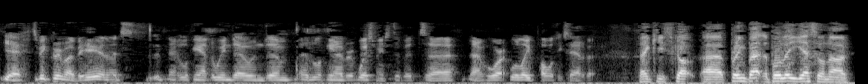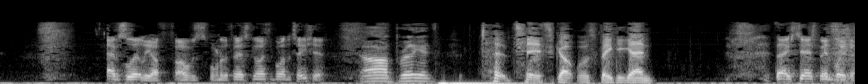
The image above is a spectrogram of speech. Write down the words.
yeah, it's a bit grim over here, and it's you know, looking out the window and, um, and looking over at Westminster. But uh, no, we'll, we'll leave politics out of it. Thank you, Scott. Uh, bring back the bully, yes or no? Absolutely, I, I was one of the first guys to buy the t-shirt. Oh, brilliant. Cheers, Scott. We'll speak again. Thanks, Jess. Been a pleasure.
